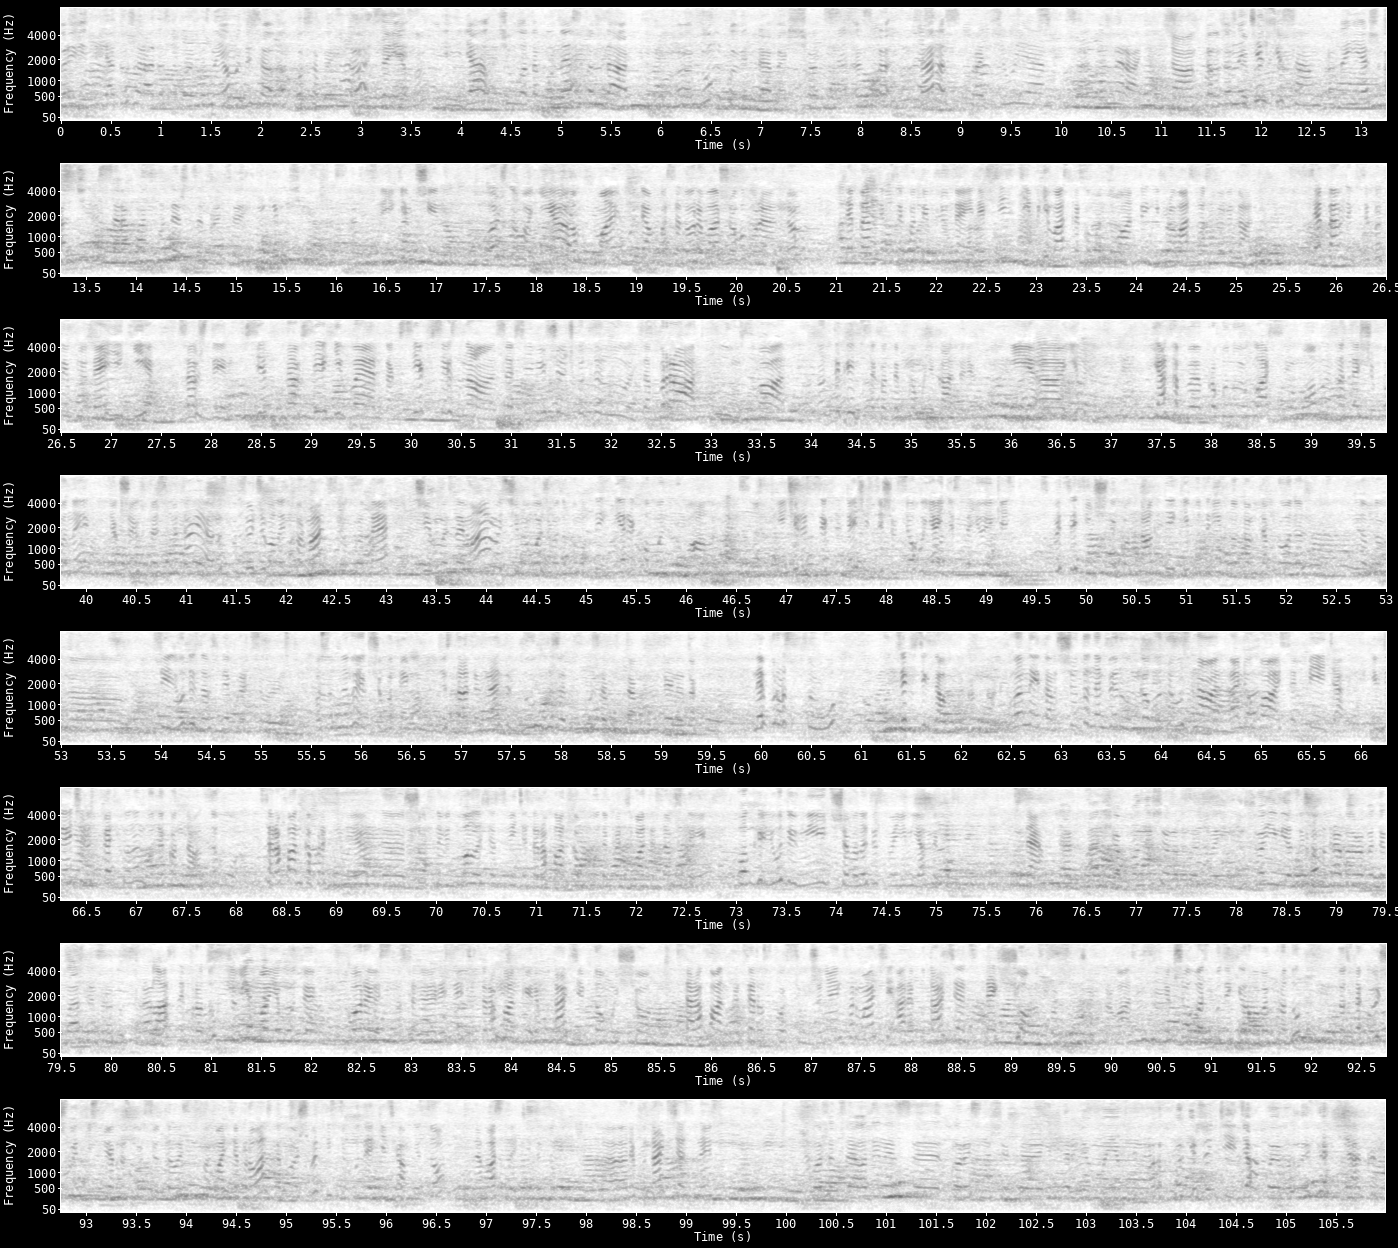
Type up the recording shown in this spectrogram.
Привіт, я дуже рада з тобою познайомитися особисто. Взаємно. Я чула таку нестандартну е, думку від тебе, що зараз працює сарафанне радіо. Так, Тобто не тільки сам продаєш, а через сарафанку теж це працює. Яким чином? Яким чином? Кожного є мають бути амбасадори вашого бренду. Це певний психотип людей. Не всі здібні вас рекомендувати і про вас розповідати. Це певний людей, які завжди всі на всіх івентах, всіх всіх знають, за всі вівчоночку цілуються, брат, кум, сват. Ну такий психотип комунікаторів. І е, їм я запропоную класні умови на те, щоб вони, якщо їх хтось питає, розповсюджували інформацію про те, чим ми займаємось, чим ми можемо допомогти, і рекомендували нас. І через цих людей частіше всього я й дістаю якісь специфічні контакти, які потрібно там для продажу. Тобто люди завжди працюють. Особливо, якщо потрібно дістати, знаєте, дуже дуже там людину таку непросту. У цих завжди буде контакт. Вони там що-то наберуть, кого-то узнають, Алло, Вася, Петя, і в тебе через 5 хвилин буде контакт. Тому сарафанка працює, е, що б не відбувалося в світі, сарафанка буде працювати завжди, поки люди вміють шевелити своїм язиком. Все. Так, а щоб вони ще робили своїм своїм язиком, треба робити класний продукт. правда? Класний продукт, і він має бути корисно. Е, Різниця сарафанки і репутації в тому, що сарафанка це розповсюдження інформації, а репутація це те, що розповсюджують про вас. Якщо у вас буде хіровий продукт, то з такою швидкістю, як розповсюдилась інформація про вас, такою швидкістю буде якесь гамніцо на вас летіти. Тому е, репутація з нею Боже, це один із е, корисніших е, інтерв'ю в моєму житті. Дякую велике. Дякую.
